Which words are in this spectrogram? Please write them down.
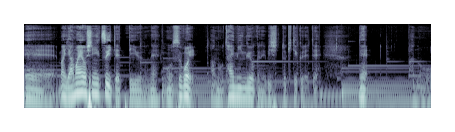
えー、まあ、山吉についてっていうのね、もうすごい、あの、タイミングよくね、ビシッと来てくれて、ね、あの、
